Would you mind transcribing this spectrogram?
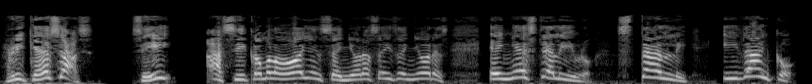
riquezas. Sí, así como lo oyen, señoras y señores. En este libro, Stanley y Danko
